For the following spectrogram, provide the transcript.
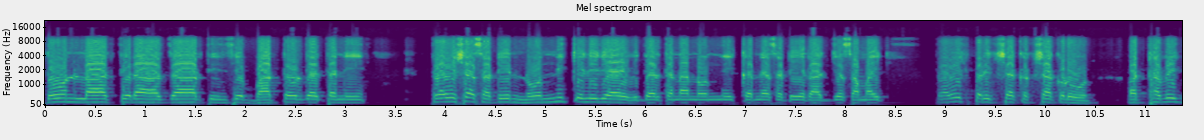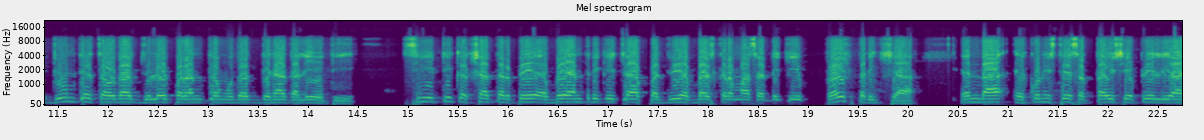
दोन लाख तेरा हज़ार तीनशे बहात्तर विद्यार्थ्यांनी प्रवेशासाठी नोंदणी केलेली आहे. विद्यार्थ्यांना नोंदणी करण्यासाठी राज्य सामायिक प्रवेश परीक्षा कक्षाकडून अठ्ठावीस जून ते चौदा जुलै पर्यंत मुदत देण्यात आली होती. सीईटी कक्षातर्फे अभियांत्रिकीच्या पदवी अभ्यासक्रमासाठीची प्रवेश परीक्षा यंदा एकोणीस ते सत्तावीस एप्रिल या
